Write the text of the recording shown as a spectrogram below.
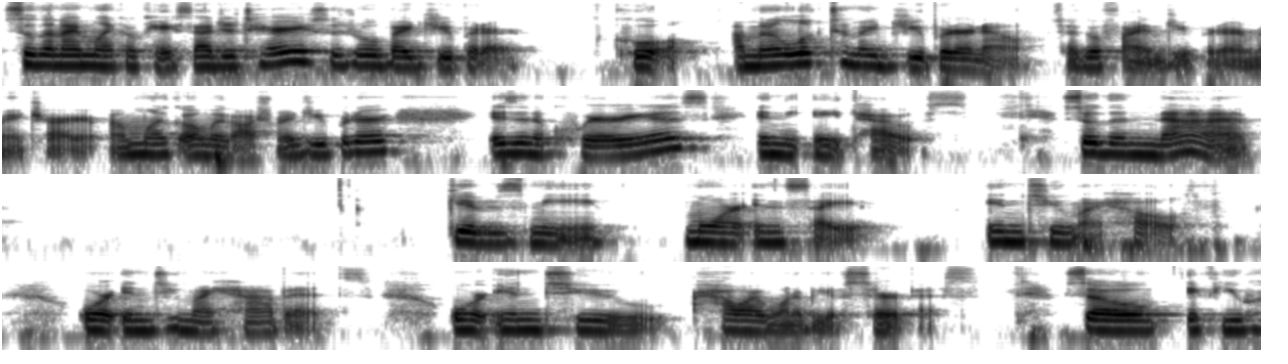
So then I'm like, okay, Sagittarius is ruled by Jupiter. Cool. I'm going to look to my Jupiter now. So I go find Jupiter in my chart. I'm like, oh my gosh, my Jupiter is in Aquarius in the eighth house. So then that gives me more insight into my health or into my habits or into how I want to be of service. So if you,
